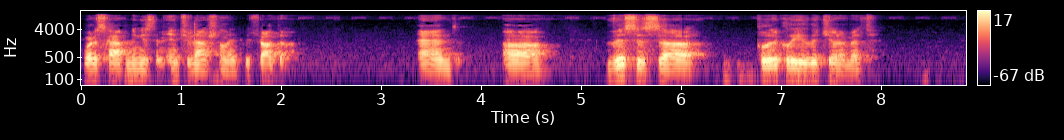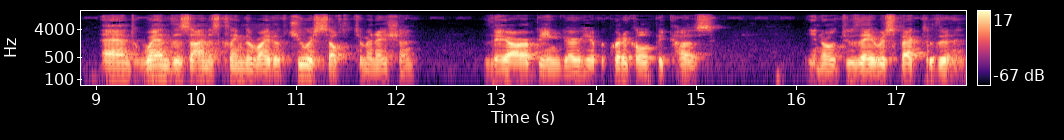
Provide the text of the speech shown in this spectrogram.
what is happening is an international intifada. And uh, this is uh, politically legitimate. And when the Zionists claim the right of Jewish self-determination, they are being very hypocritical because, you know, do they respect the,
